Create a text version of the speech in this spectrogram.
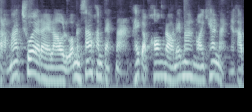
สามารถช่วยอะไรเรา หรือว่ามันสร้างความแตกต่างให้กับห้องเราได้มากน้อยแค่ไหนนะครับ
